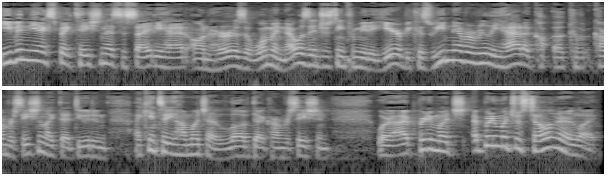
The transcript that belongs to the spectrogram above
even the expectation that society had on her as a woman that was interesting for me to hear because we never really had a, a conversation like that dude. And i can't tell you how much i loved that conversation where i pretty much i pretty much was telling her like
